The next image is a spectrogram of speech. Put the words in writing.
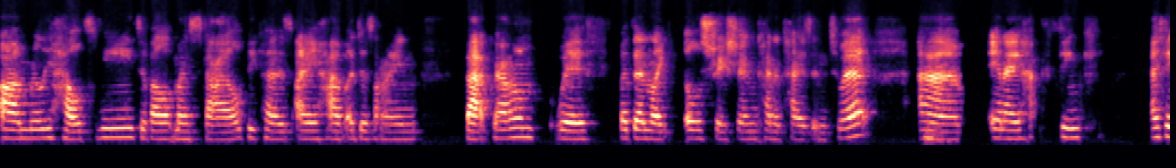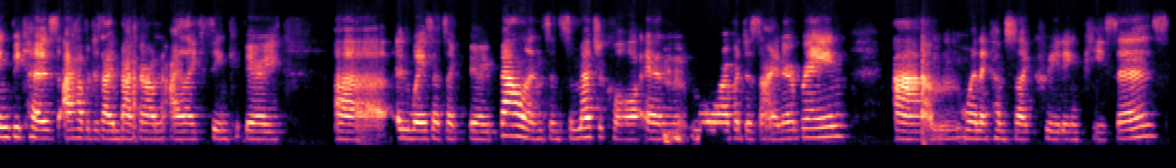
um, really helped me develop my style because I have a design background with, but then like illustration kind of ties into it. Hmm. Um, and I think, I think because I have a design background, I like think very uh, in ways that's like very balanced and symmetrical and mm-hmm. more of a designer brain um, when it comes to like creating pieces.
